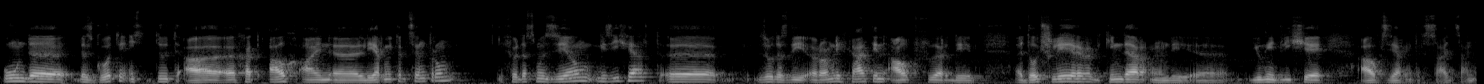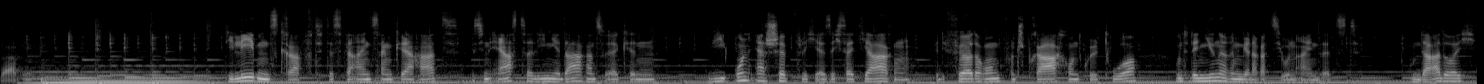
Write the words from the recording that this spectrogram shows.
Und das Goethe-Institut hat auch ein Lehrmittelzentrum für das Museum gesichert, äh, sodass die Räumlichkeiten auch für die äh, Deutschlehrer, die Kinder und die Jugendlichen auch sehr interessant sein werden. Die Lebenskraft des Vereins St. Gerhard ist in erster Linie daran zu erkennen, wie unerschöpflich er sich seit Jahren für die Förderung von Sprache und Kultur unter den jüngeren Generationen einsetzt, um dadurch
